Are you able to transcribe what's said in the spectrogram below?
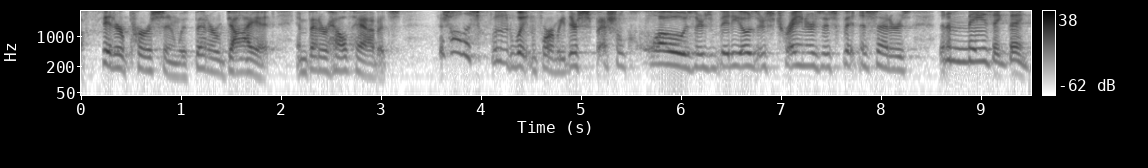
a fitter person with better diet and better health habits, there's all this food waiting for me. There's special clothes, there's videos, there's trainers, there's fitness centers. It's an amazing thing.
